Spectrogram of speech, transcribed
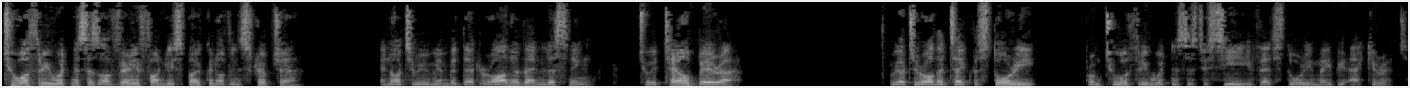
Two or three witnesses are very fondly spoken of in scripture and are to be remembered that rather than listening to a talebearer, we are to rather take the story from two or three witnesses to see if that story may be accurate.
